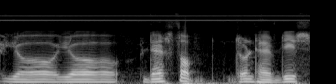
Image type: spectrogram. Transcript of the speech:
your your desktop don't have this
